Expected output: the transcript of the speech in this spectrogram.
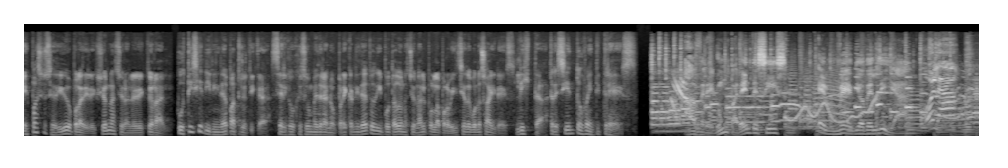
Espacio cedido por la Dirección Nacional Electoral. Justicia y Dignidad Patriótica. Sergio Jesús Medrano, precandidato a diputado nacional por la provincia de Buenos Aires. Lista 323. Abren un paréntesis en medio del día. Hola.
